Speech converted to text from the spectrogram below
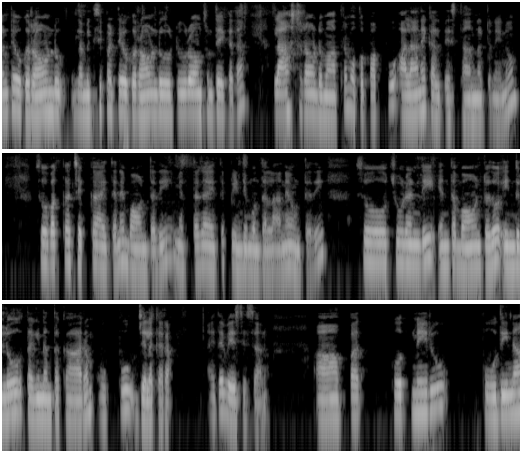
అంటే ఒక రౌండ్ ఇట్లా మిక్సీ పట్టే ఒక రౌండ్ టూ రౌండ్స్ ఉంటాయి కదా లాస్ట్ రౌండ్ మాత్రం ఒక పప్పు అలానే కలిపేస్తా అన్నట్టు నేను. సో ఒక్క చెక్క అయితేనే బాగుంటుంది. మెత్తగా అయితే పిండి ముద్దలానే ఉంటుంది. సో చూడండి ఎంత బాగుంటుందో ఇందులో తగినంత కారం ఉప్పు జీలకర్ర అయితే వేసేసాను. ప కొత్తిమీర పుదీనా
